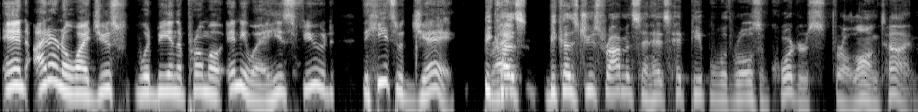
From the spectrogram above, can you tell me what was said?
and I don't know why Juice would be in the promo anyway. He's feud the heat's with Jay. because because Juice Robinson has hit people with rolls of quarters for a long time.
